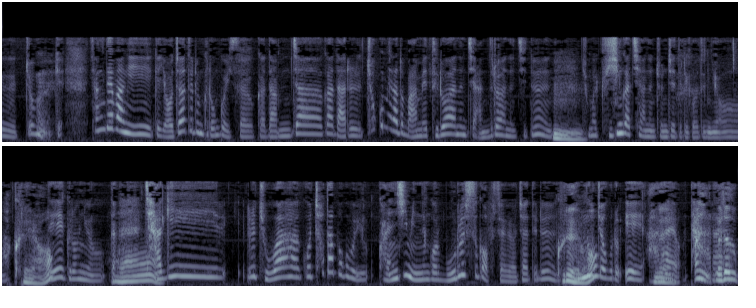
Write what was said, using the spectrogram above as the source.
그 좀 이렇게 상대방이 이렇게 여자들은 그런 거 있어요. 그러니까 남자가 나를 조금이라도 마음에 들어하는지 안 들어하는지는 음. 정말 귀신같이 하는 존재들이거든요. 아, 그래요? 네, 그럼요. 그러니까 어. 자기를 좋아하고 쳐다보고 관심 있는 걸 모를 수가 없어요. 여자들은 그래요? 본능적으로 예 알아요. 네. 다 아니, 알아요. 여자도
